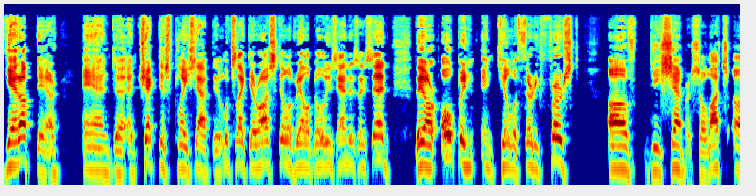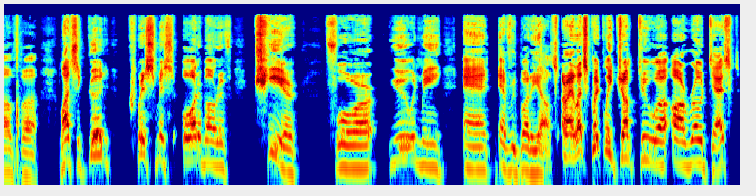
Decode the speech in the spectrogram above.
get up there and uh, and check this place out. It looks like there are still availabilities, and as I said, they are open until the thirty first of December. So lots of uh, lots of good Christmas automotive cheer for you and me and everybody else. All right, let's quickly jump to uh, our road test.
